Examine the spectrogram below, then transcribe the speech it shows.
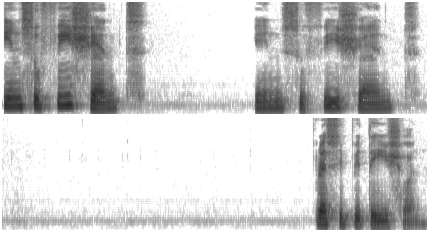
insufficient insufficient precipitation.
